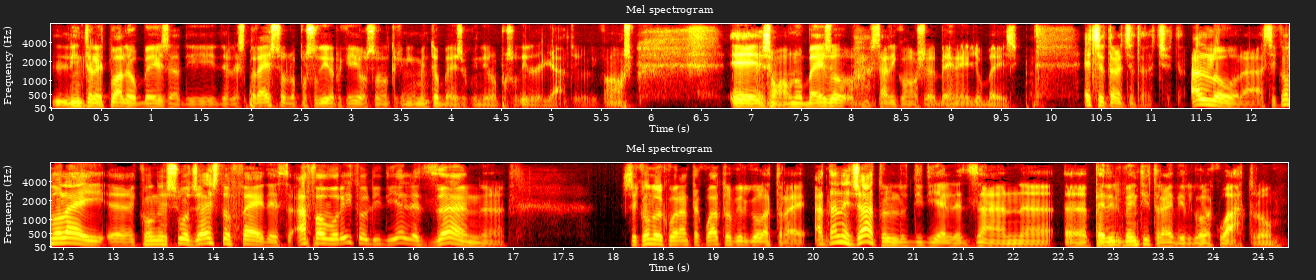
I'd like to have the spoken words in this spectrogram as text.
l'intellettuale obesa di- dell'Espresso, lo posso dire perché io sono tecnicamente obeso, quindi lo posso dire degli altri, lo riconosco. E, insomma, un obeso sa riconoscere bene gli obesi eccetera, eccetera, eccetera. Allora, secondo lei, eh, con il suo gesto Fedez ha favorito il DDL Zan? Secondo il 44,3, ha danneggiato il DDL Zan eh, per il 23,4.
